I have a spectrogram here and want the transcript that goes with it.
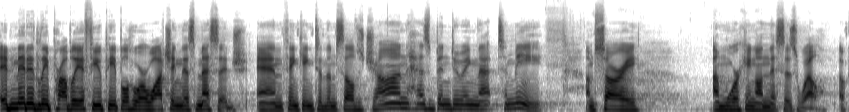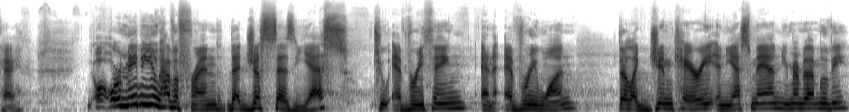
admittedly probably a few people who are watching this message and thinking to themselves, John has been doing that to me. I'm sorry, I'm working on this as well, okay? Or maybe you have a friend that just says yes to everything and everyone. They're like Jim Carrey in Yes Man. You remember that movie?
